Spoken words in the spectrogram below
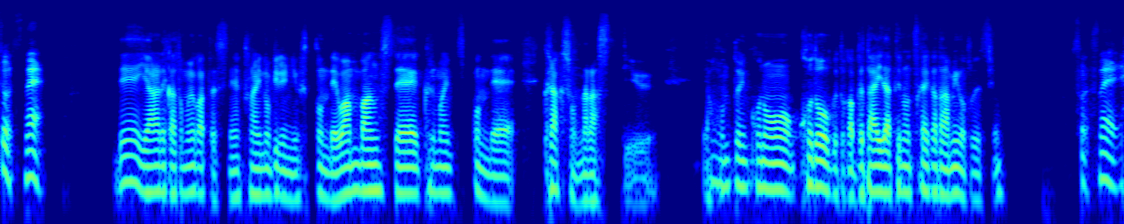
そうですね。で、やられ方も良かったですね。隣のビルに吹っ飛んで、ワンバンして車に突っ込んで、クラクション鳴らすっていう。いや、本当にこの小道具とか舞台立ての使い方は見事ですよ。そうですね。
